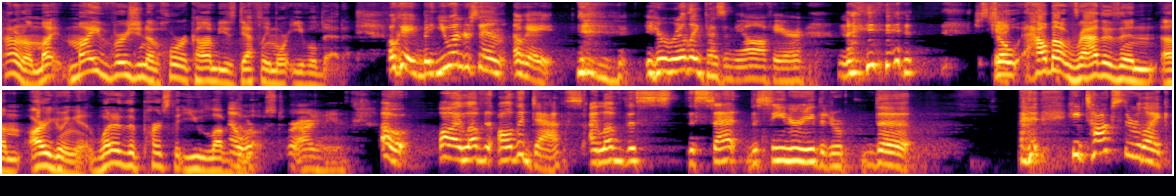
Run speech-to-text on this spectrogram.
I don't know. My my version of horror comedy is definitely more Evil Dead. okay, but you understand. Okay, you're really pissing me off here. just. So how about rather than um, arguing it, what are the parts that you loved No, the we're, most? we're arguing. this. Oh, well, I love all the deaths. I love this the set, the scenery, the the. he talks through like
